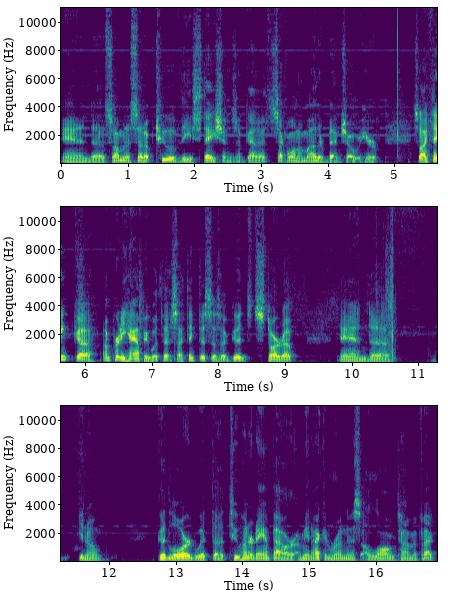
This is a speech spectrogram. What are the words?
And uh, so I'm going to set up two of these stations. I've got a second one on my other bench over here. So I think uh, I'm pretty happy with this. I think this is a good startup. And, uh, you know, good Lord, with the 200 amp hour, I mean, I can run this a long time. In fact,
